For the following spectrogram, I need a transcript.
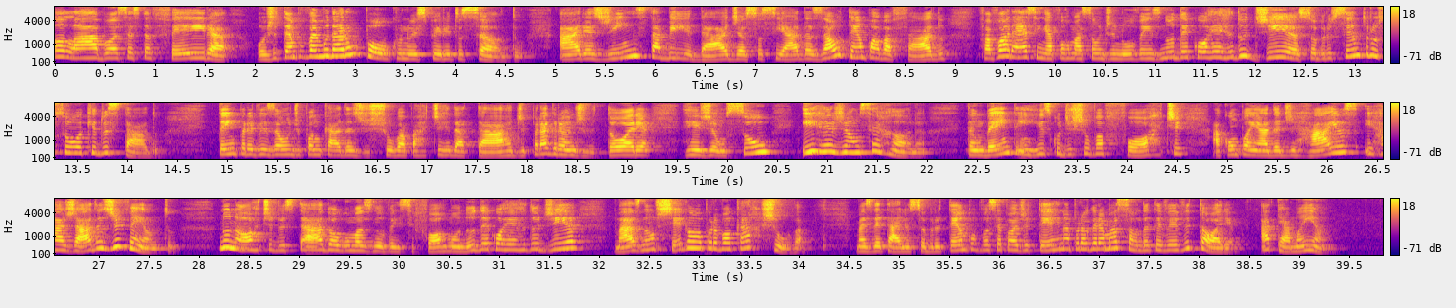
Olá, boa sexta-feira! Hoje o tempo vai mudar um pouco no Espírito Santo. Áreas de instabilidade associadas ao tempo abafado favorecem a formação de nuvens no decorrer do dia sobre o centro-sul aqui do estado. Tem previsão de pancadas de chuva a partir da tarde para Grande Vitória, região sul e região serrana. Também tem risco de chuva forte, acompanhada de raios e rajadas de vento. No norte do estado, algumas nuvens se formam no decorrer do dia, mas não chegam a provocar chuva. Mais detalhes sobre o tempo você pode ter na programação da TV Vitória. Até amanhã!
